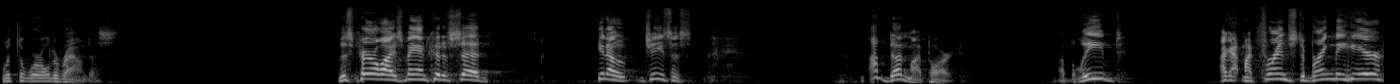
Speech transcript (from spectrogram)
with the world around us. This paralyzed man could have said, You know, Jesus, I've done my part. I believed. I got my friends to bring me here.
